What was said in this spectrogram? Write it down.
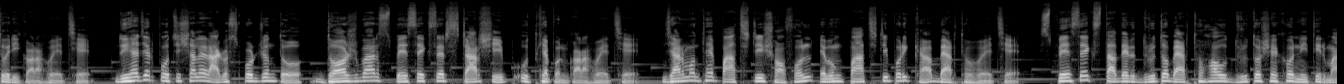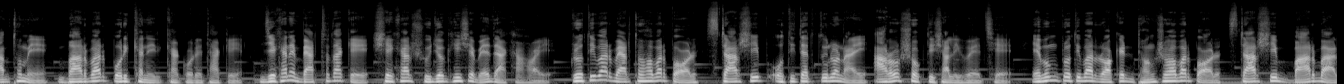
তৈরি করা হয়েছে। দুই হাজার পঁচিশ সালের আগস্ট পর্যন্ত দশবার স্পেস এক্সের স্টারশিপ উৎক্ষেপণ করা হয়েছে, যার মধ্যে পাঁচটি সফল এবং পাঁচটি পরীক্ষা ব্যর্থ হয়েছে। স্পেসএক্স তাদের দ্রুত ব্যর্থ হও দ্রুত শেখো নীতির মাধ্যমে বারবার পরীক্ষা নিরীক্ষা করে থাকে, যেখানে ব্যর্থতাকে শেখার সুযোগ হিসেবে দেখা হয়। প্রতিবার ব্যর্থ হবার পর স্টারশিপ অতীতের তুলনায় আরও শক্তিশালী হয়েছে এবং প্রতিবার রকেট ধ্বংস হবার পর স্টারশিপ বারবার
